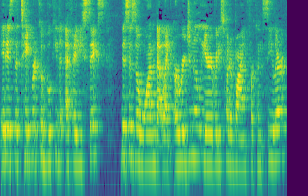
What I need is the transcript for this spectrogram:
It is the Tapered Kabuki, the F86. This is the one that like originally everybody started buying for concealer.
